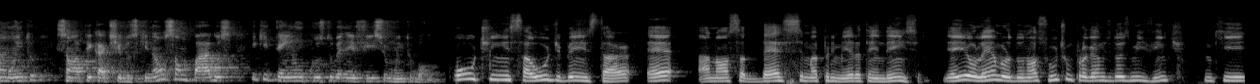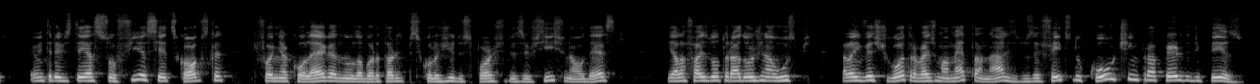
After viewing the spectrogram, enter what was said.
muito, são aplicativos que não são pagos e que têm um custo-benefício muito bom. Coaching em saúde e bem-estar é a nossa décima primeira tendência. E aí eu lembro do nosso último programa de 2020, em que eu entrevistei a Sofia Sietskowska, que foi minha colega no Laboratório de Psicologia do Esporte e do Exercício, na UDESC, e ela faz doutorado hoje na USP. Ela investigou, através de uma meta-análise, os efeitos do coaching para a perda de peso.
